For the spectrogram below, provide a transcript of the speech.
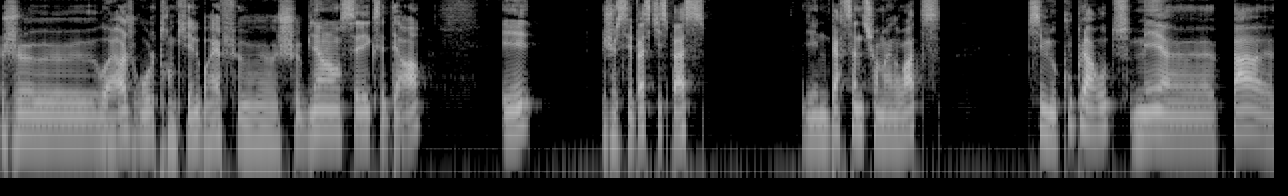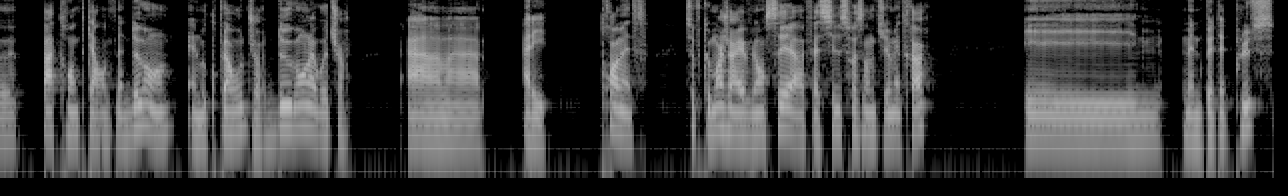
je, voilà, je roule tranquille, bref, euh, je suis bien lancé, etc. Et je sais pas ce qui se passe. Il y a une personne sur ma droite qui me coupe la route, mais euh, pas, pas 30-40 mètres devant. Hein. Elle me coupe la route, genre devant la voiture. Allez, 3 mètres. Sauf que moi, j'arrive lancé à facile 60 km/h. Et même peut-être plus.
